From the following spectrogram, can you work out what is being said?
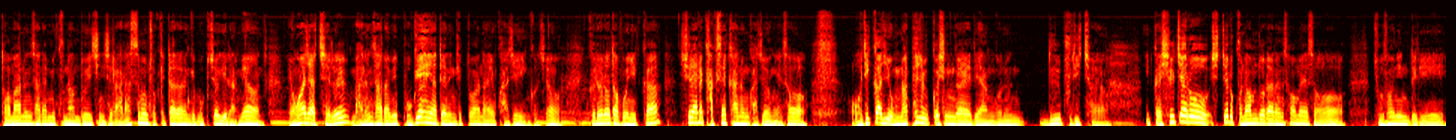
더 많은 사람이 군함도의 진실을 알았으면 좋겠다라는 게 목적이라면 음. 영화 자체를 많은 사람이 보게 해야 되는 게 또 하나의 과제인 거죠. 음. 그러다 보니까 실화를 각색하는 과정에서 어디까지 용납해 줄 것인가에 대한 거는 늘 부딪혀요. 그러니까 실제로 실제로 군함도라는 섬에서 조선인들이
